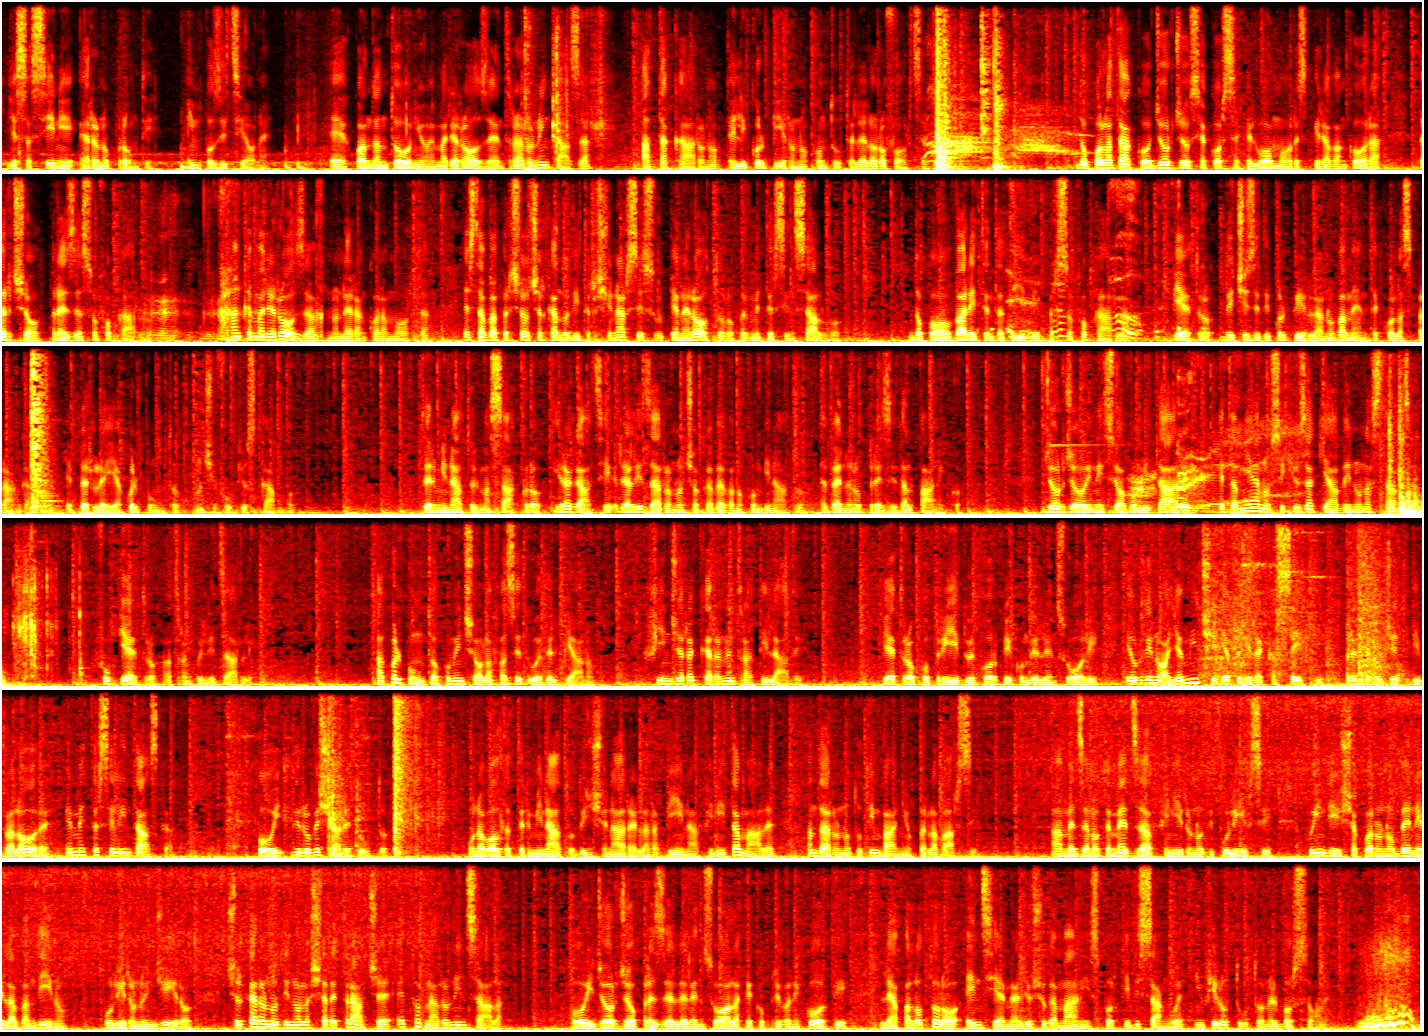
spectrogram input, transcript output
Gli assassini erano pronti, in posizione, e quando Antonio e Maria Rosa entrarono in casa, attaccarono e li colpirono con tutte le loro forze. Dopo l'attacco Giorgio si accorse che l'uomo respirava ancora, perciò prese a soffocarlo. Anche Maria Rosa non era ancora morta e stava perciò cercando di trascinarsi sul pianerottolo per mettersi in salvo. Dopo vari tentativi per soffocarla, Pietro decise di colpirla nuovamente con la spranga e per lei a quel punto non ci fu più scampo. Terminato il massacro, i ragazzi realizzarono ciò che avevano combinato e vennero presi dal panico. Giorgio iniziò a vomitare e Damiano si chiuse a chiave in una stanza. Fu Pietro a tranquillizzarli. A quel punto cominciò la fase 2 del piano, fingere che erano entrati i ladri. Pietro coprì i due corpi con dei lenzuoli e ordinò agli amici di aprire cassetti, prendere oggetti di valore e metterseli in tasca. Poi di rovesciare tutto. Una volta terminato di inscenare la rapina finita male, andarono tutti in bagno per lavarsi. A mezzanotte e mezza finirono di pulirsi, quindi sciacquarono bene il lavandino, pulirono in giro, cercarono di non lasciare tracce e tornarono in sala. Poi Giorgio prese le lenzuola che coprivano i corpi, le appallottolò e insieme agli asciugamani sporchi di sangue infilò tutto nel borsone.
